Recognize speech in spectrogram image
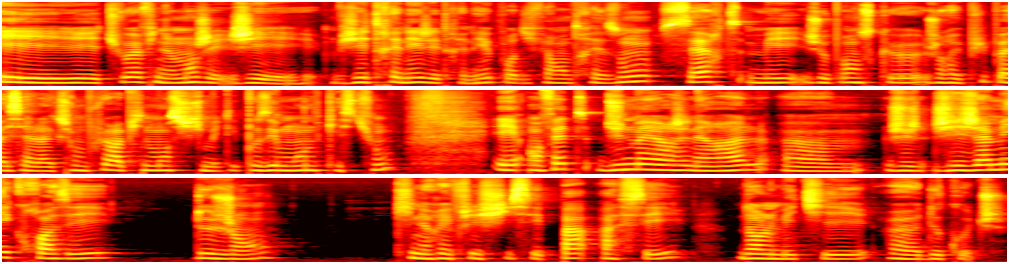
Et tu vois, finalement, j'ai traîné, j'ai traîné pour différentes raisons, certes, mais je pense que j'aurais pu passer à l'action plus rapidement si je m'étais posé moins de questions. Et en fait, d'une manière générale, euh, j'ai jamais croisé de gens qui ne réfléchissaient pas assez dans le métier euh, de coach.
